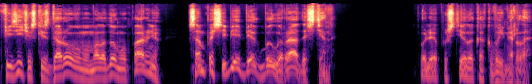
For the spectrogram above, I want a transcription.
физически здоровому молодому парню, сам по себе бег был радостен. Поле опустело, как вымерло.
